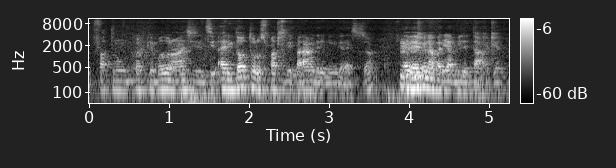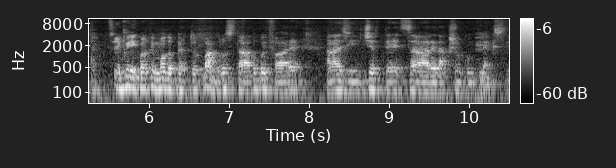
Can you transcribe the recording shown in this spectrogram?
fatto in qualche modo un'analisi, hai ridotto lo spazio dei parametri in ingresso mm-hmm. e avevi una variabile target. Sì. E quindi in qualche modo perturbando lo stato puoi fare analisi di incertezza, reduction complexity.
